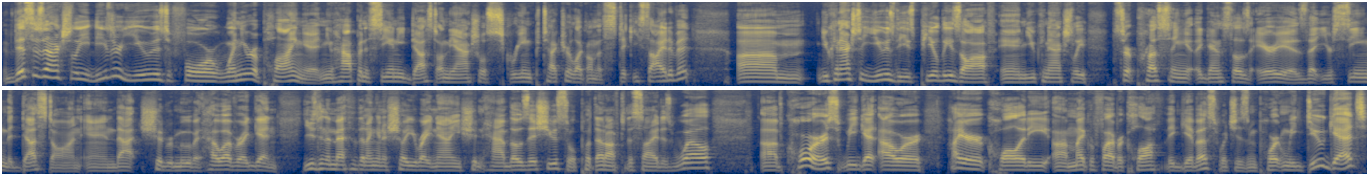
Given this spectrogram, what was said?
This is actually, these are used for when you're applying it and you happen to see any dust on the actual screen protector, like on the sticky side of it. Um, you can actually use these, peel these off, and you can actually start pressing it against those areas that you're seeing the dust on, and that should remove it. However, again, using the method that I'm going to show you right now, you shouldn't have those issues, so we'll put that off to the side as well. Of course, we get our higher quality uh, microfiber cloth they give us, which is important. We do get,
